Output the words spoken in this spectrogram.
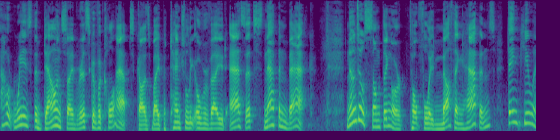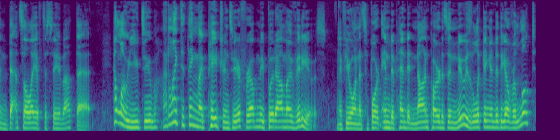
outweighs the downside risk of a collapse caused by potentially overvalued assets snapping back. Now until something or hopefully nothing happens, thank you and that's all I have to say about that. Hello YouTube, I'd like to thank my patrons here for helping me put out my videos. If you want to support independent, nonpartisan news looking into the overlooked,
